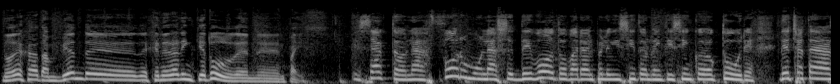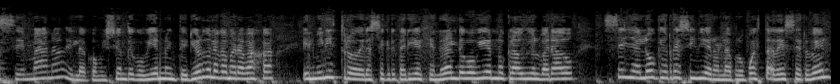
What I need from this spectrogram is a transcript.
nos deja también de generar inquietud en el país. Exacto, las fórmulas de voto para el plebiscito el 25 de octubre. De hecho, esta semana, en la Comisión de Gobierno Interior de la Cámara Baja, el ministro de la Secretaría General de Gobierno, Claudio Alvarado, señaló que recibieron la propuesta de CERVEL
